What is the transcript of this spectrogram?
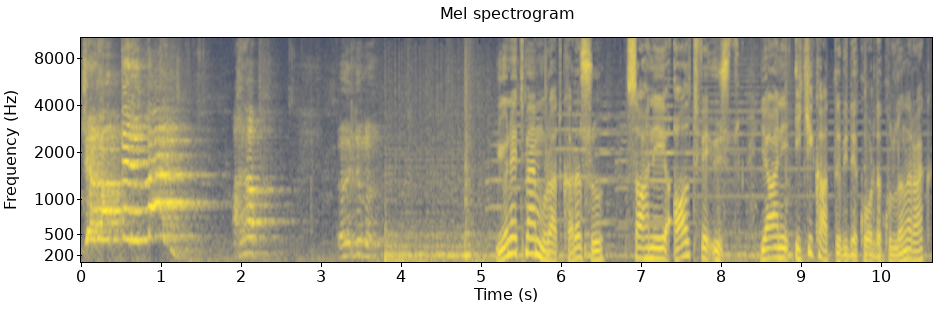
Cevap verin lan! Arap öldü mü? Yönetmen Murat Karasu sahneyi alt ve üst yani iki katlı bir dekorda kullanarak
